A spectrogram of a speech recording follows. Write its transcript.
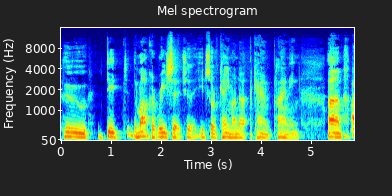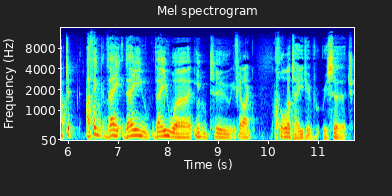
who did the market research. It sort of came under account planning. Um, I, I think they they they were into, if you like, qualitative research,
